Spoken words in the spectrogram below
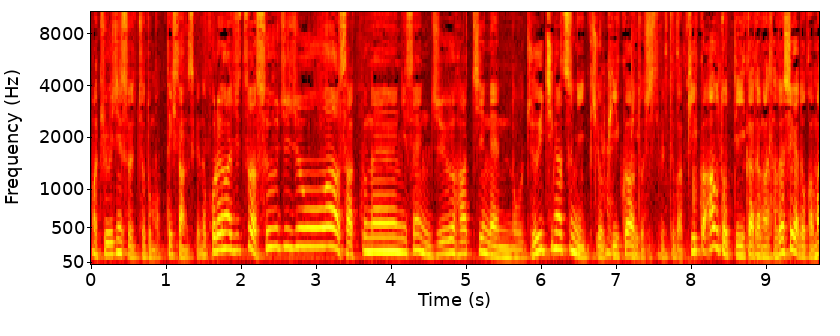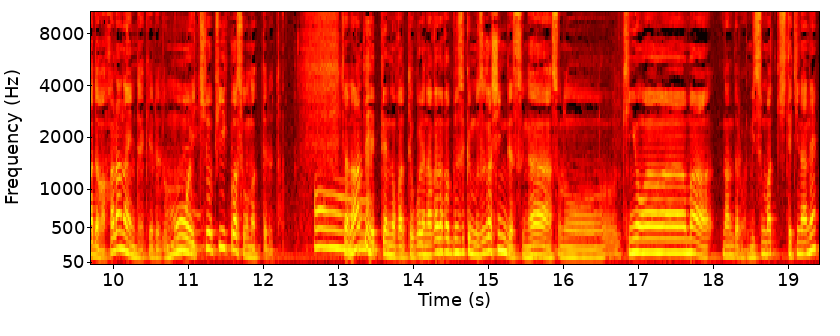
まあ、求人数ちょっと持ってきたんですけど、これが実は数字上は昨年2018年の11月に一応ピークアウトしてるっていうか、はい、ピークアウトって言い方が正しいかどうかまだわからないんだけれども、はい、一応ピークはそうなってると。じゃあなんで減ってるのかって、これ、なかなか分析難しいんですが、その企業は、まあ、なんだろう、ミスマッチ的なね、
